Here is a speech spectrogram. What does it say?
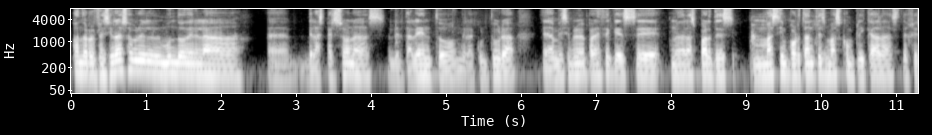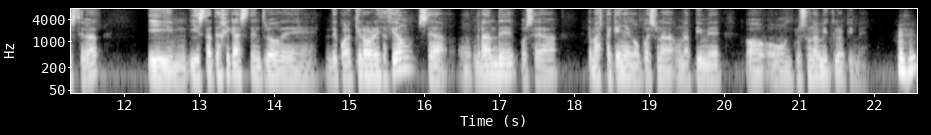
cuando reflexionas sobre el mundo de, la, eh, de las personas, del talento, de la cultura, eh, a mí siempre me parece que es eh, una de las partes más importantes, más complicadas de gestionar y, y estratégicas dentro de, de cualquier organización, sea grande o sea más pequeña, como puede ser una, una pyme o, o incluso una micropyme. Ujú.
